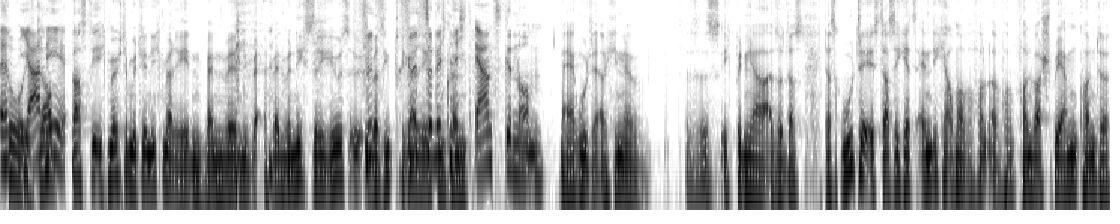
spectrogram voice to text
ähm, so, ähm, ja, ich glaube, nee. Basti, ich möchte mit dir nicht mehr reden, wenn wir, wenn wir nicht seriös Fühl, über Siebträger reden können. Fühlst du dich nicht ernst genommen? Naja, gut, aber ich, das ist, ich bin ja, also das, das Gute ist, dass ich jetzt endlich auch mal von, von, von, was schwärmen konnte,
